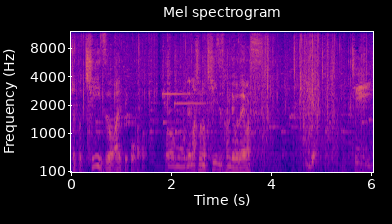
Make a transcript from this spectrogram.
ちょっとチーズをあえていこうかと。今日もお出ましのチーズさんでございます。いや、チーズ。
